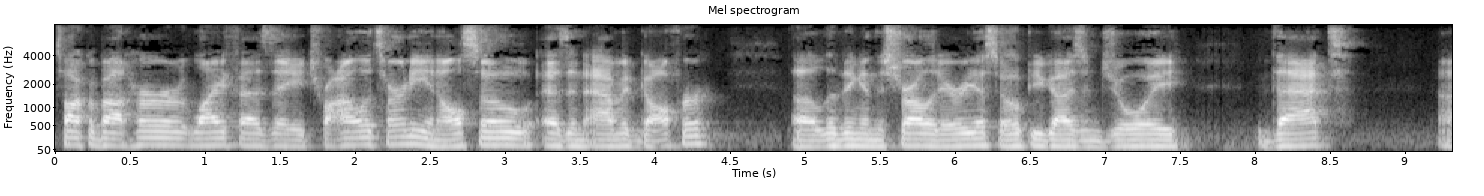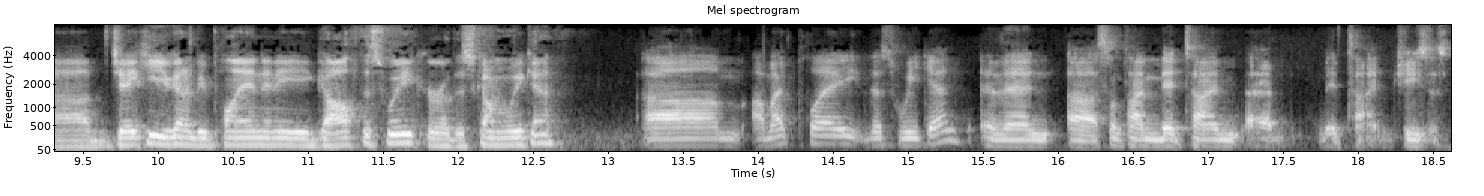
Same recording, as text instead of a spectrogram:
talk about her life as a trial attorney and also as an avid golfer uh, living in the Charlotte area. So I hope you guys enjoy that. Uh, Jakey, you going to be playing any golf this week or this coming weekend? Um, I might play this weekend, and then uh, sometime mid time, uh, mid time, Jesus,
